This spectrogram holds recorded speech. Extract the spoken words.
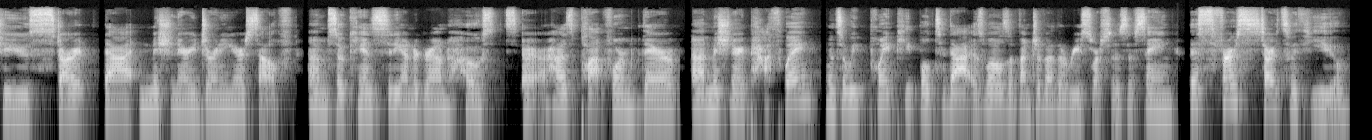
to start that missionary journey yourself. Um, so Kansas City Underground hosts uh, has platformed their uh, missionary pathway, and so we point people to that as well as a bunch of other resources of saying this first starts with you.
